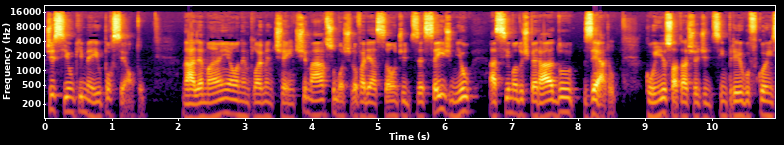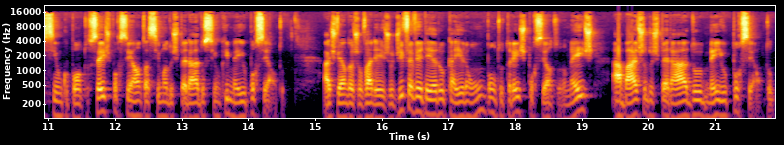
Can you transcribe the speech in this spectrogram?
de 5,5%. Na Alemanha, o Unemployment Change de março mostrou variação de 16 mil acima do esperado zero. Com isso, a taxa de desemprego ficou em 5,6%, acima do esperado 5,5%. As vendas no varejo de fevereiro caíram 1,3% no mês, abaixo do esperado 0,5%.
